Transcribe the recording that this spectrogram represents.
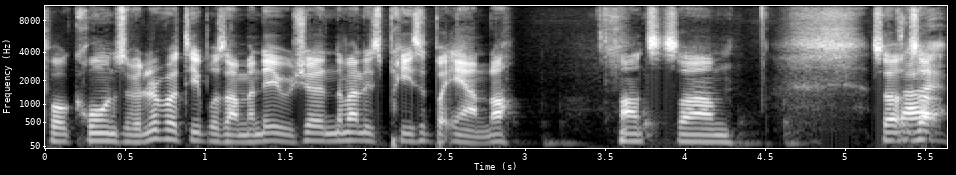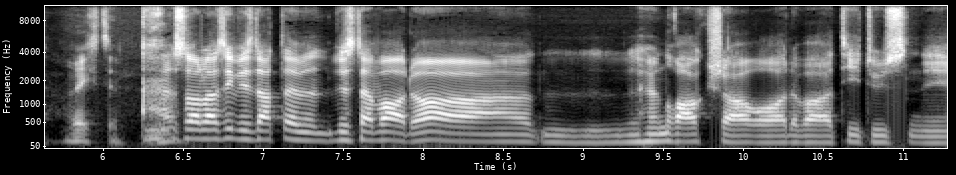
på kronen, så ville du få 10 men det er jo ikke nødvendigvis priset på én. da. Så, Nei, så, riktig. så la oss si hvis, dette, hvis det var da 100 aksjer, og det var 10 000 i,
